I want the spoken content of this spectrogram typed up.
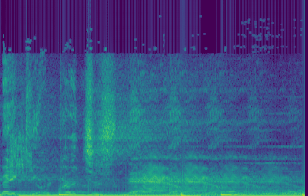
Make your purchase now.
